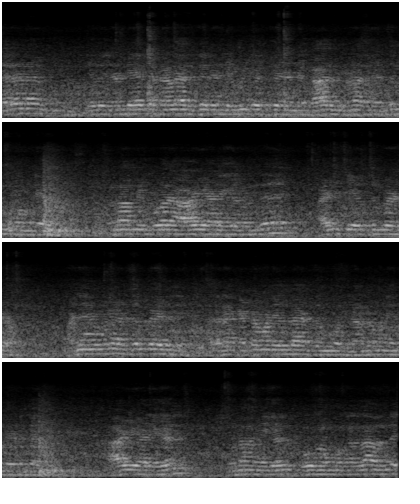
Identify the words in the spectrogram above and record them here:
திறனை இது ரெண்டு ஏக்கர் நிலம் இருக்குது ரெண்டு வீடு இருக்குது ரெண்டு கார் இருக்குன்னா அதை எடுத்துன்னு போக முடியாது. சுனாமி போகிற ஆழி அலைகள் வந்து அழித்து எடுத்துன்னு போயிடும். மனிதன் கூட எடுத்து போயிடுது. அதெல்லாம் கெட்ட மனிதன் தான் எடுத்து போகுது. நல்ல மனிதன் எடுக்காது ஆழி அலைகள் சுனாமிகள் பூகம்பங்கள்லாம் வந்து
